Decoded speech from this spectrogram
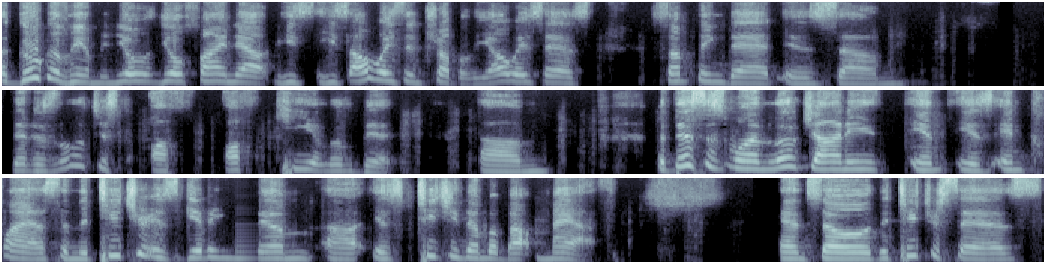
Uh, Google him and you'll, you'll find out he's, he's always in trouble. He always has something that is, um, that is a little just off, off key a little bit. Um, but this is when little Johnny in, is in class and the teacher is giving them, uh, is teaching them about math. And so the teacher says,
